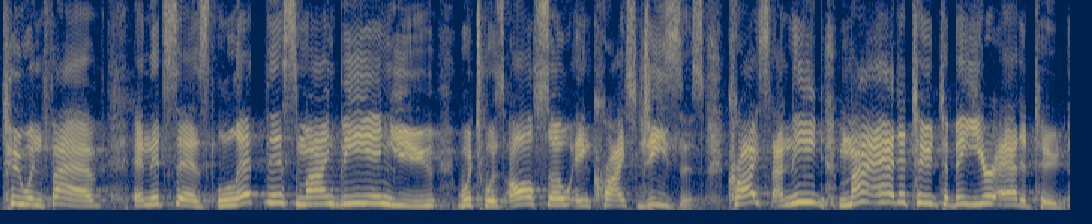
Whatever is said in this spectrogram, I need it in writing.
2 and 5. And it says, Let this mind be in you, which was also in Christ Jesus. Christ, I need my attitude to be your attitude.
